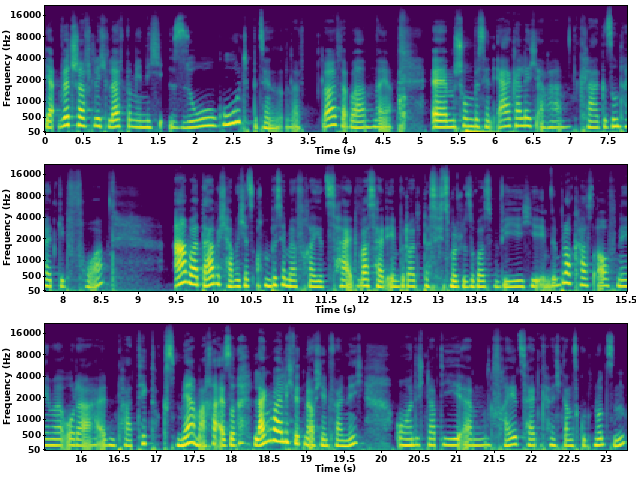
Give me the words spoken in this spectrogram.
ja, wirtschaftlich läuft bei mir nicht so gut, beziehungsweise läuft, läuft aber naja, ähm, schon ein bisschen ärgerlich, aber klar, Gesundheit geht vor. Aber dadurch habe ich jetzt auch ein bisschen mehr freie Zeit, was halt eben bedeutet, dass ich zum Beispiel sowas wie hier eben den Blogcast aufnehme oder halt ein paar TikToks mehr mache. Also langweilig wird mir auf jeden Fall nicht. Und ich glaube, die ähm, freie Zeit kann ich ganz gut nutzen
